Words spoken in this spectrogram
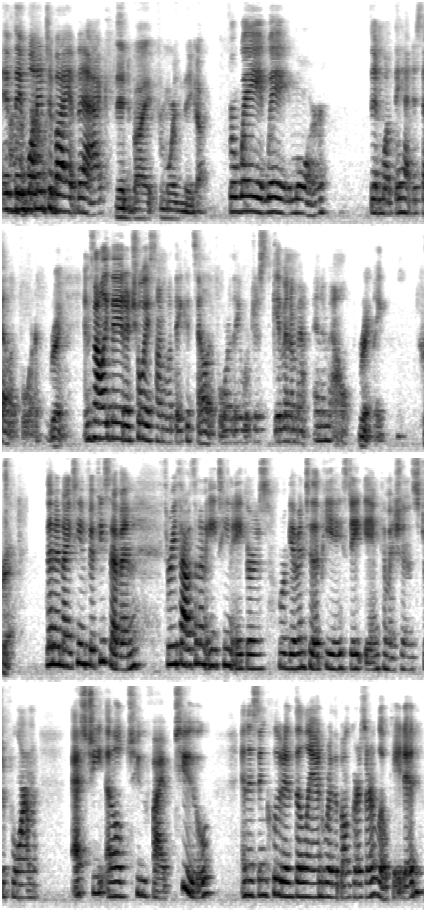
if they Oh, wanted to buy it back, They had to buy it for more than they got. For way, way more than what they had to sell it for. Right. And it's not like they had a choice on what they could sell it for. They were just given an amount. Right. Like Correct. then in 1957, 3,018 acres were given to the PA State Game Commissions to form SGL 252, and this included the land where the bunkers are located.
